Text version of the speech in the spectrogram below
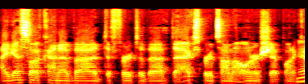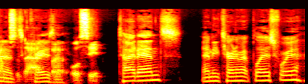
I guess I'll kind of uh, defer to the the experts on the ownership when it yeah, comes to that. Crazy. But we'll see. Tight ends. Any tournament plays for you?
